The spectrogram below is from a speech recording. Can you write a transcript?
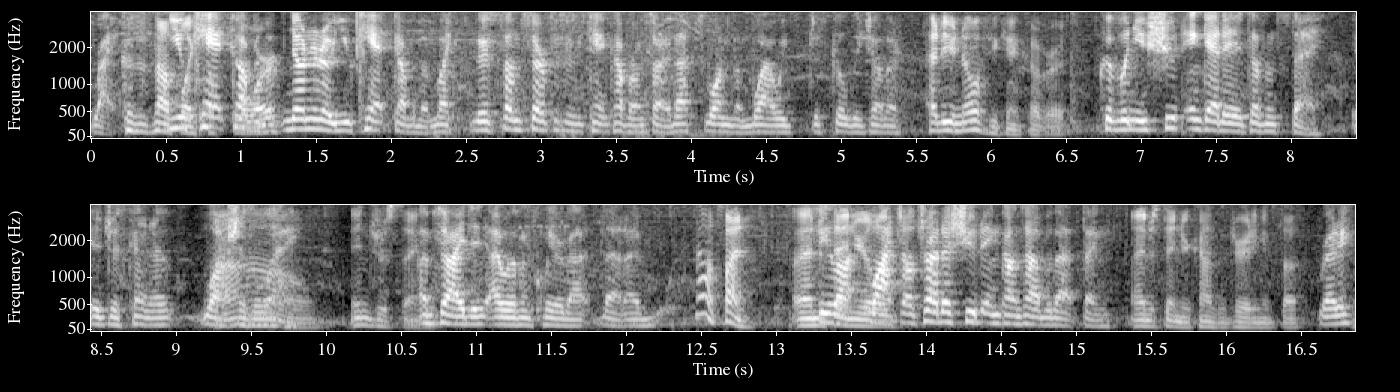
Right. Because it's not, you like, can't cover them. No, no, no. You can't cover them. Like there's some surfaces you can't cover. I'm sorry. That's one of them. Wow, we just killed each other. How do you know if you can't cover it? Because when you shoot ink at it, it doesn't stay. It just kind of washes oh, away. Oh, Interesting. I'm sorry. I didn't. I wasn't clear about that. I no, it's fine. I see. understand Like, you're watch. I'll try to shoot ink on top of that thing. I understand you're concentrating and stuff. Ready?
